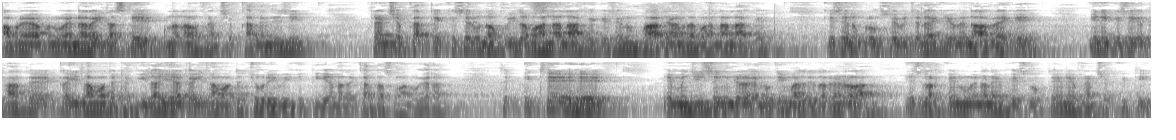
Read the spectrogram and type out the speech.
ਆਪਣੇ ਆਪ ਨੂੰ ਐਨ ਆਰ ਆਈ ਦੱਸ ਕੇ ਉਹਨਾਂ ਨਾਲ ਫਰੈਂਡਸ਼ਿਪ ਕਰ ਲੈਂਦੀ ਸੀ। ਫਰੈਂਡਸ਼ਿਪ ਕਰਕੇ ਕਿਸੇ ਨੂੰ ਨੌਕਰੀ ਦਾ ਬਹਾਨਾ ਲਾ ਕੇ, ਕਿਸੇ ਨੂੰ ਬਾਹਰ ਜਾਣ ਦਾ ਬਹਾਨਾ ਲਾ ਕੇ, ਕਿਸੇ ਨੂੰ ਭਰੋਸੇ ਵਿੱਚ ਲੈ ਕੇ ਉਹਦੇ ਨਾਲ ਰਹਿ ਕੇ ਇਹਨੇ ਕਿਸੇ ਥਾਂ ਤੇ ਕਈ ਥਾਵਾਂ ਤੇ ਠੱਗੀ ਲਾਈ ਆ, ਕਈ ਥਾਵਾਂ ਤੇ ਚੋਰੀ ਵੀ ਕੀਤੀ ਆ ਉਹਨਾਂ ਦੇ ਘਰ ਦਾ ਸਮਾਨ ਵਗੈਰਾ। ਤੇ ਇੱਥੇ ਇਹ ਇਹ ਮਨਜੀਤ ਸਿੰਘ ਜਿਹੜਾ ਕਿ ਲੋਧੀ ਮਾਜਰੇ ਦਾ ਰਹਿਣ ਵਾਲਾ, ਇਸ ਲੜਕੇ ਨੂੰ ਇਹਨਾਂ ਨੇ ਫੇਸਬੁੱਕ ਤੇ ਇਹਨੇ ਫਰੈਂਡਸ਼ਿਪ ਕੀਤੀ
